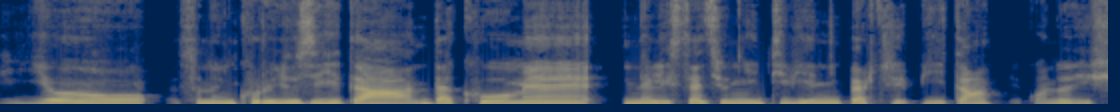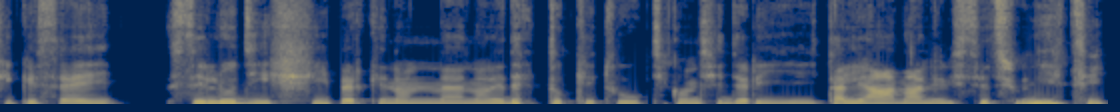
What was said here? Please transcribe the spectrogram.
Io sono incuriosita da come negli Stati Uniti vieni percepita quando dici che sei, se lo dici, perché non, non è detto che tu ti consideri italiana negli Stati Uniti.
